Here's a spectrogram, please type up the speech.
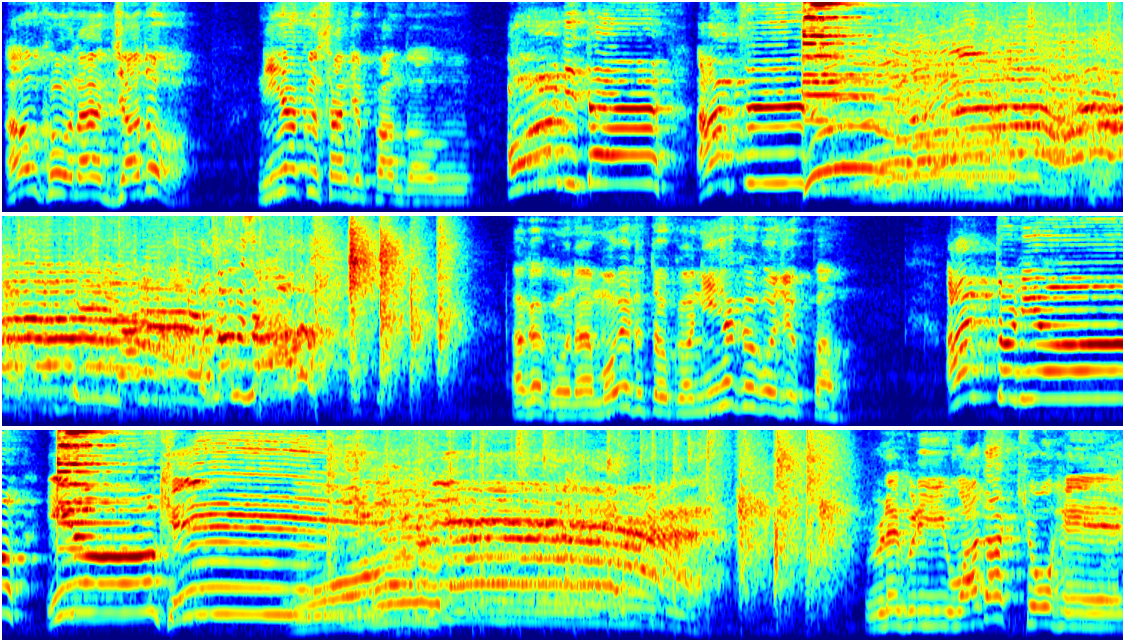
青コーナー邪道。230パウンド大仁田敦赤コーナー燃えるとこ250パントニオ猪木レフェリー和田恭平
